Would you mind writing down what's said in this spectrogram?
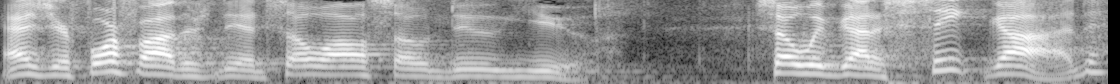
As your forefathers did, so also do you. So we've got to seek God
